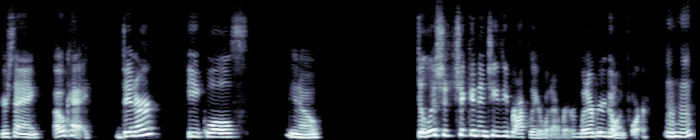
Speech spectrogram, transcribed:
You're saying, okay, dinner equals, you know, delicious chicken and cheesy broccoli or whatever, whatever you're Mhm. going for. Mm-hmm.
